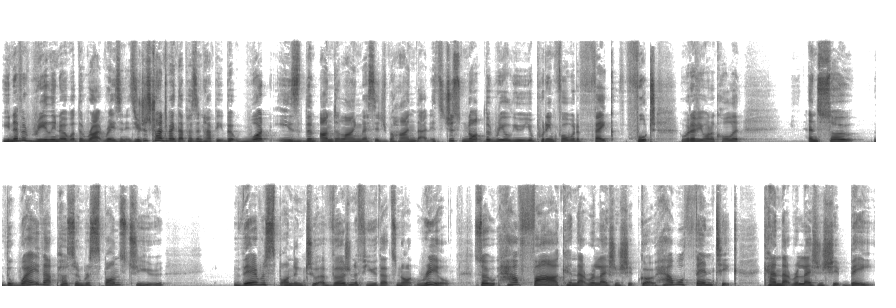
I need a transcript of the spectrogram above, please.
you never really know what the right reason is. You're just trying to make that person happy. But what is the underlying message behind that? It's just not the real you. You're putting forward a fake foot, whatever you want to call it. And so the way that person responds to you they're responding to a version of you that's not real. So, how far can that relationship go? How authentic can that relationship be?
